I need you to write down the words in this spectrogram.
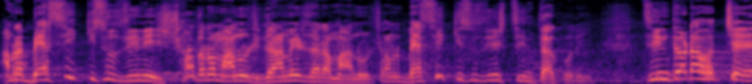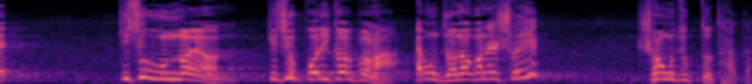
আমরা বেসিক কিছু জিনিস, সাধারণ মানুষ, গ্রামের যারা মানুষ, আমরা বেসিক কিছু জিনিস চিন্তা করি। চিন্তাটা হচ্ছে কিছু উন্নয়ন, কিছু পরিকল্পনা এবং জনগণের সহিত সংযুক্ত থাকা।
